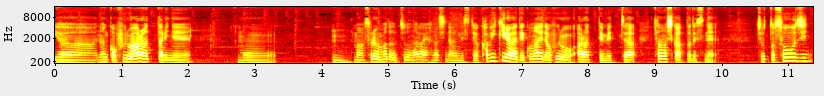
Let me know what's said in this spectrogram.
いやーなんかお風呂洗ったりねもううんまあそれはまだちょっと長い話になるんですけどカビキラーでこの間お風呂洗ってめっちゃ楽しかったですね。ちょっと掃除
